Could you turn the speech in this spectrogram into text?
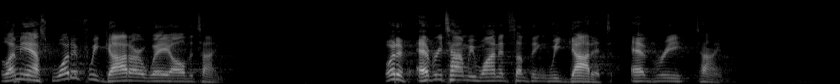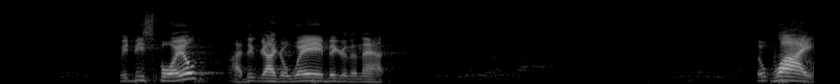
But let me ask what if we got our way all the time? What if every time we wanted something, we got it every time? We'd be spoiled? I think we got to go way bigger than that. But why?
